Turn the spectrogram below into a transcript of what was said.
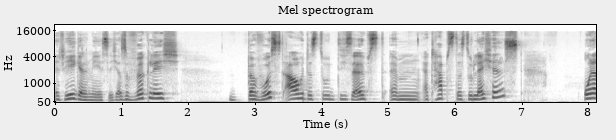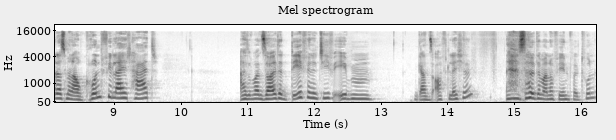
regelmäßig? Also wirklich bewusst auch, dass du dich selbst ähm, ertappst, dass du lächelst, ohne dass man auch Grund vielleicht hat. Also man sollte definitiv eben ganz oft lächeln. Das sollte man auf jeden Fall tun.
